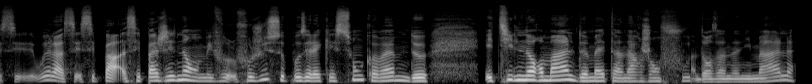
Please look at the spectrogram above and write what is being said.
C'est voilà, c'est pas, c'est pas gênant, mais il faut, faut, juste se poser la question quand même de est-il normal de mettre un argent fou dans un animal?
